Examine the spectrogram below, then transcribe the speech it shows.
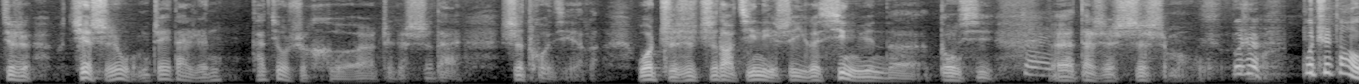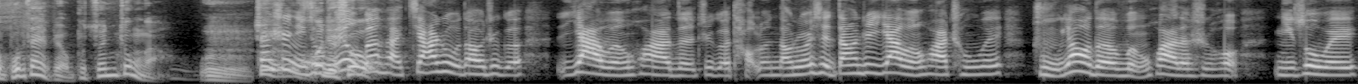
就是确实我们这一代人他就是和这个时代是脱节了。我只是知道锦鲤是一个幸运的东西，对，呃，但是是什么？不是不知道不代表不尊重啊。嗯，但是你就没有办法加入到这个亚文化的这个讨论当中，而且当这亚文化成为主要的文化的时候，你作为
